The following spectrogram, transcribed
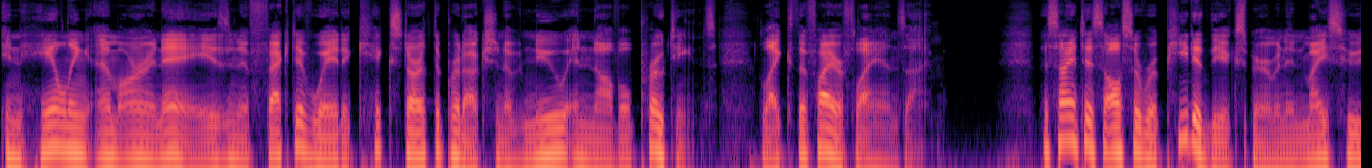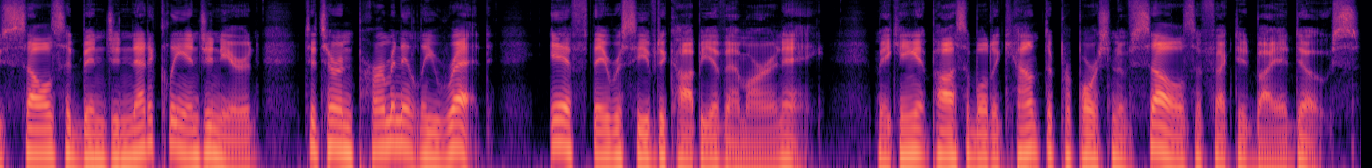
inhaling mRNA is an effective way to kickstart the production of new and novel proteins, like the firefly enzyme. The scientists also repeated the experiment in mice whose cells had been genetically engineered to turn permanently red if they received a copy of mRNA making it possible to count the proportion of cells affected by a dose.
